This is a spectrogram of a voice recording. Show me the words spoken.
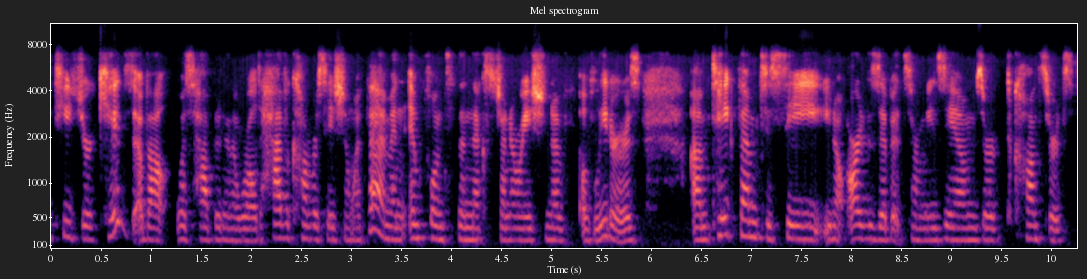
to teach your kids about what's happening in the world have a conversation with them and influence the next generation of, of leaders. Um, take them to see you know art exhibits or museums or concerts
